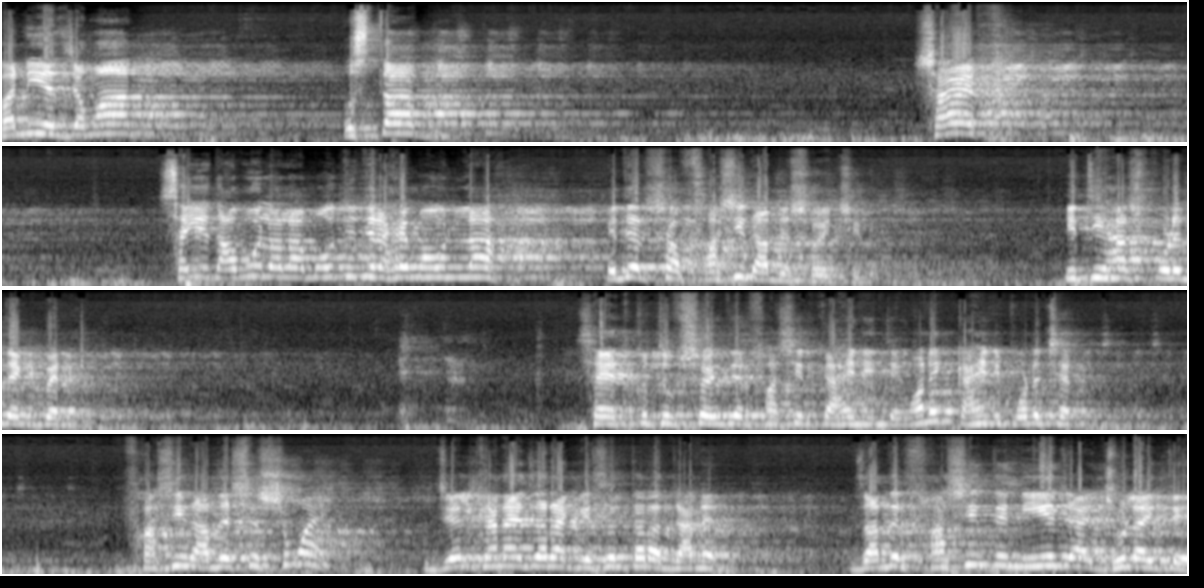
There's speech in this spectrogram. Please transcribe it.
বানিয়ে জামাত, উস্তাদ শেখ সৈয়দ আবুল আলা মৌদিদ রাহেমাউল্লাহ এদের সব ফাঁসির আদেশ হয়েছিল। ইতিহাস পড়ে দেখবেন। সৈয়দ কুতুব শহীদের ফাঁসির কাহিনীতে অনেক কাহিনী পড়েছেন। ফাঁসির আদেশের সময় জেলখানায় যারা গেছেন তারা জানেন, যাদের ফাঁসিতে নিয়ে যায় ঝুলাইতে,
